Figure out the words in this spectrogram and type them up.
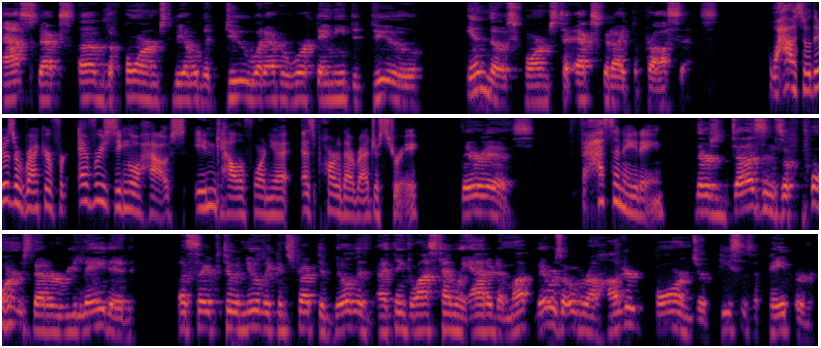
aspects of the forms to be able to do whatever work they need to do in those forms to expedite the process. Wow. So there's a record for every single house in California as part of that registry. There is. Fascinating. There's dozens of forms that are related let's say to a newly constructed building, I think last time we added them up, there was over a hundred forms or pieces of paper.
